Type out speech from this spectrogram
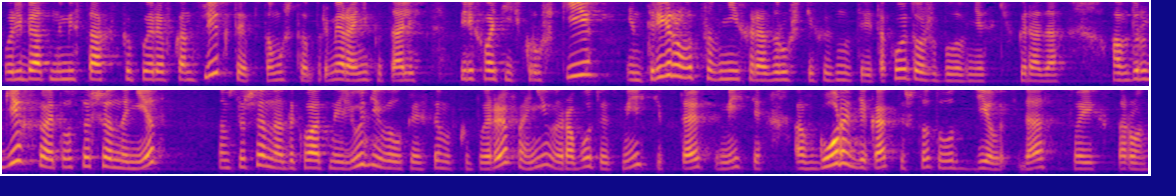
у ребят на местах с КПРФ конфликты, потому что, например, они пытались перехватить кружки, интрироваться в них и разрушить их изнутри. Такое тоже было в нескольких городах. А в других этого совершенно нет. Там совершенно адекватные люди в ЛКСМ и в КПРФ, они работают вместе, пытаются вместе а, в городе как-то что-то вот сделать, да, со своих сторон.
